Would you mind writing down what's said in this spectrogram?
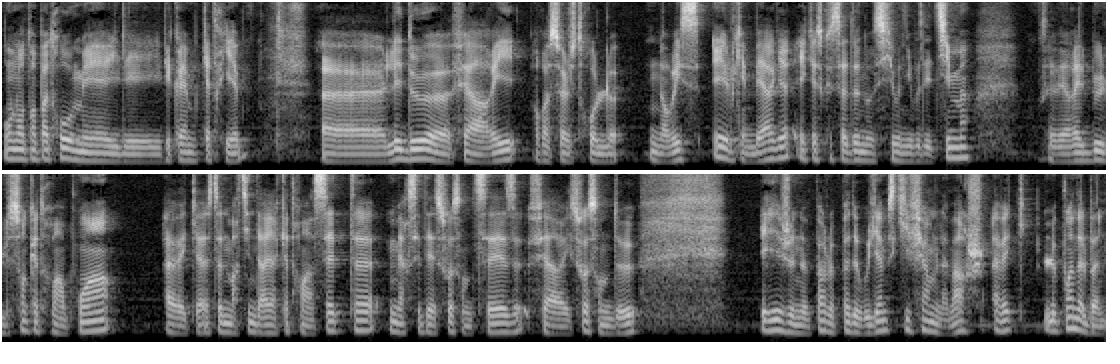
on l'entend pas trop, mais il est, il est quand même quatrième. les deux Ferrari, Russell Stroll, Norris et Hülkenberg. Et qu'est-ce que ça donne aussi au niveau des teams? Vous avez Red Bull 180 points, avec Aston Martin derrière 87, Mercedes 76, Ferrari 62. Et je ne parle pas de Williams qui ferme la marche avec le point d'Albon.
